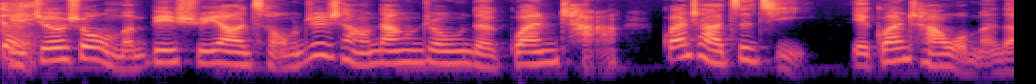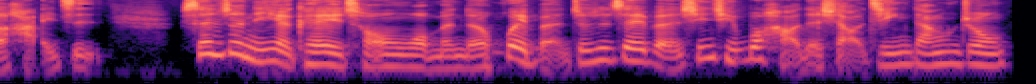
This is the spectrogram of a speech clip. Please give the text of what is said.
对，也就是说，我们必须要从日常当中的观察，观察自己，也观察我们的孩子，甚至你也可以从我们的绘本，就是这本心情不好的小金当中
